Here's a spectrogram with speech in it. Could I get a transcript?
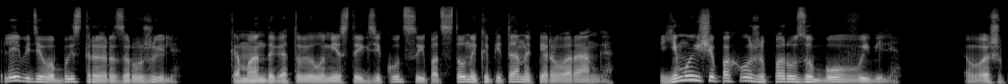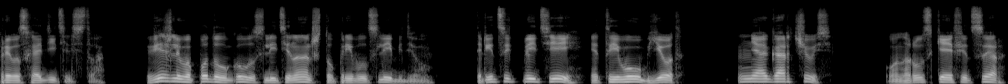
Лебедева быстро разоружили. Команда готовила место экзекуции под стоны капитана первого ранга. Ему еще, похоже, пару зубов выбили. «Ваше превосходительство», — вежливо подал голос лейтенант, что прибыл с Лебедевым. «Тридцать плетей, это его убьет». «Не огорчусь. Он русский офицер,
